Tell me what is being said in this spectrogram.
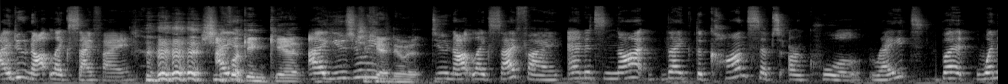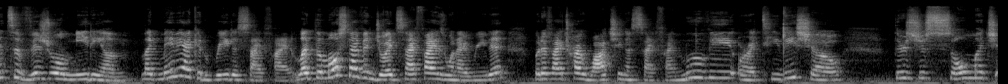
I do not like sci fi. she I- fucking can't. I She usually can't do it. do not like sci-fi and it's not like the concepts are cool right but when it's a visual medium like maybe i could read a sci-fi like the most i've enjoyed sci-fi is when i read it but if i try watching a sci-fi movie or a tv show there's just so much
